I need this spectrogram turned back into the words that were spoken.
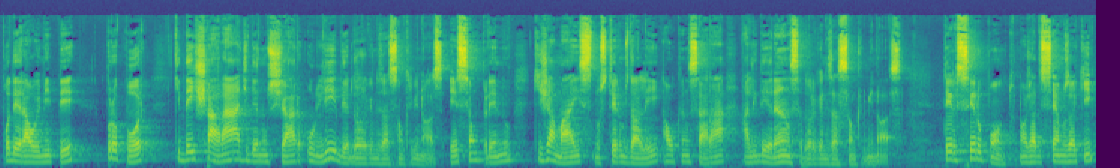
poderá o MP propor que deixará de denunciar o líder da organização criminosa. Esse é um prêmio que jamais, nos termos da lei, alcançará a liderança da organização criminosa. Terceiro ponto, nós já dissemos aqui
